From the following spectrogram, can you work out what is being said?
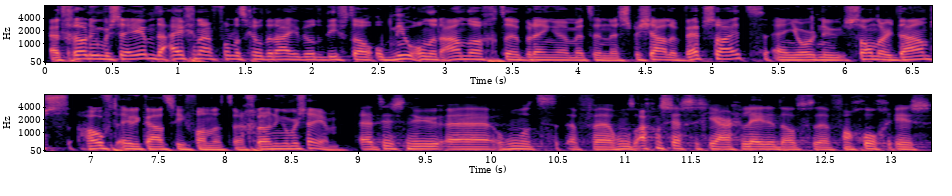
Het Groningen Museum, de eigenaar van het schilderij, wil de diefstal opnieuw onder de aandacht brengen met een speciale website. En je hoort nu Sander Daams, hoofdeducatie van het Groningen Museum. Het is nu uh, 100, of, uh, 168 jaar geleden dat Van Gogh is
